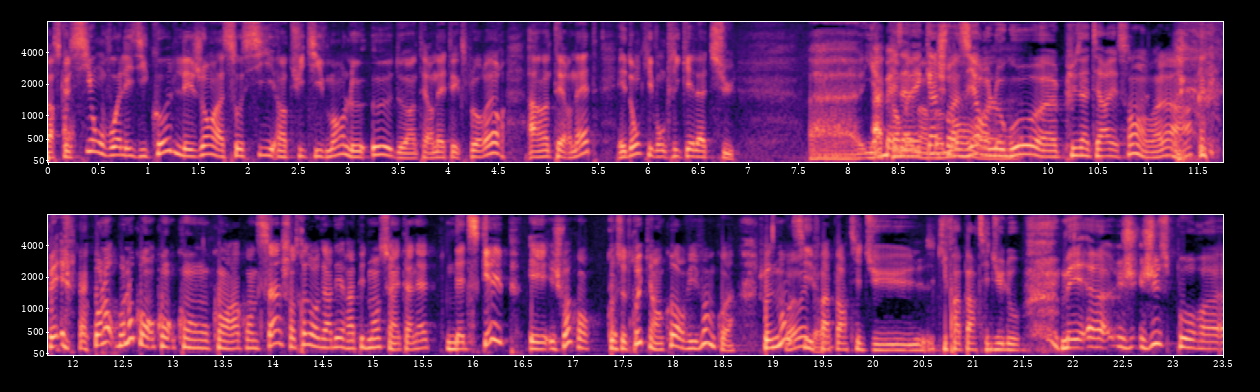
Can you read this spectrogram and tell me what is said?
parce que si on voit les icônes, les gens associent intuitivement le E de Internet Explorer à Internet et donc ils vont cliquer là-dessus. Euh, y a ah ben ils avaient qu'à choisir un logo euh, plus intéressant, voilà. Hein. Mais pendant, pendant qu'on qu qu raconte ça, je suis en train de regarder rapidement sur internet Netscape et je vois qu que ce truc est encore vivant, quoi. Je me demande ouais, s'il ouais, fera ouais. partie du, qui fera partie du lot. Mais euh, juste pour euh,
